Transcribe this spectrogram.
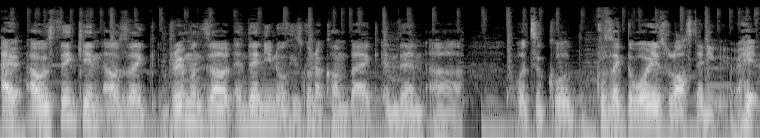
I I was thinking I was like Draymond's out, and then you know he's gonna come back, and then uh, what's it called? Because like the Warriors lost anyway, right?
